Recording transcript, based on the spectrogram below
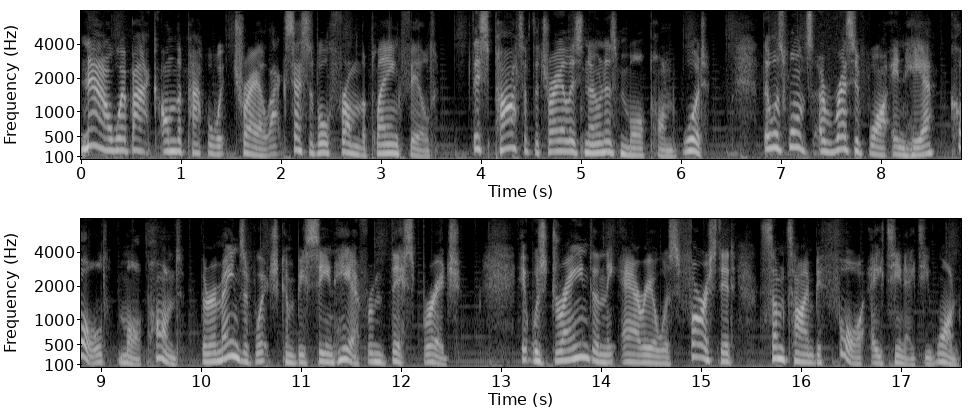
Now we're back on the Papplewick Trail, accessible from the playing field. This part of the trail is known as Moor Pond Wood. There was once a reservoir in here called Moor Pond, the remains of which can be seen here from this bridge. It was drained and the area was forested sometime before 1881.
